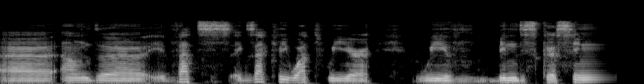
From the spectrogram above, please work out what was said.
uh, and uh, that's exactly what we are we've been discussing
